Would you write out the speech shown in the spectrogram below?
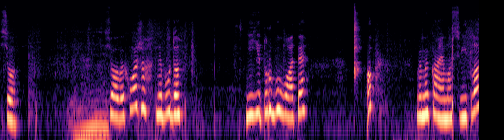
Все. Все, виходжу, не буду її турбувати. Оп, вимикаємо світло.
